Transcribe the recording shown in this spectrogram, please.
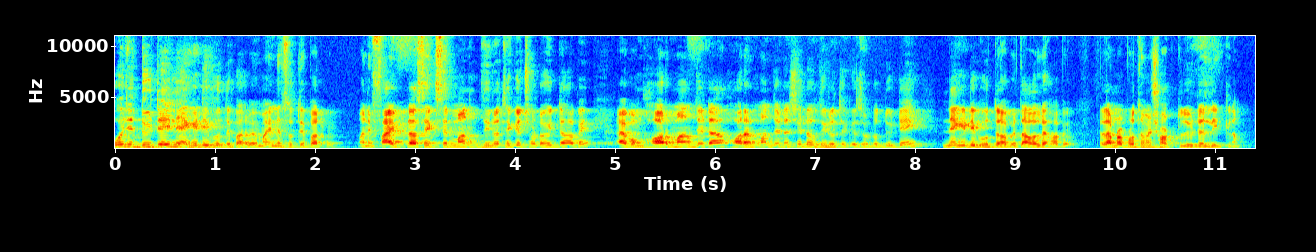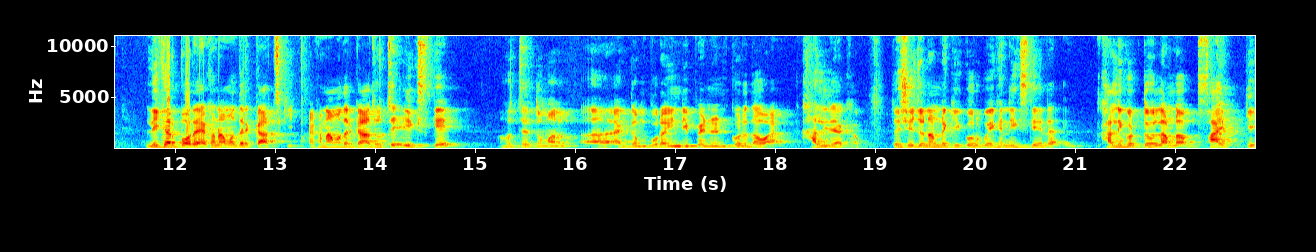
ওই যে দুইটাই নেগেটিভ হতে পারবে মাইনাস হতে পারবে। মানে ফাইভ প্লাস এক্সের মান জিরো থেকে ছোট হইতে হবে এবং হর মান যেটা, হরের মান যেটা, সেটাও জিরো থেকে ছোট। দুইটাই নেগেটিভ হতে হবে, তাহলে হবে। তাহলে আমরা প্রথমে শর্ত দুইটা লিখলাম। লিখার পরে এখন আমাদের কাজ কি? এখন আমাদের কাজ হচ্ছে এক্স কে হচ্ছে তোমার একদম পুরো ইন্ডিপেন্ডেন্ট করে দেওয়া, খালি রাখা। তো সেই জন্য আমরা কি করব? এখানে এক্সকে খালি করতে হলে আমরা ফাইভকে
